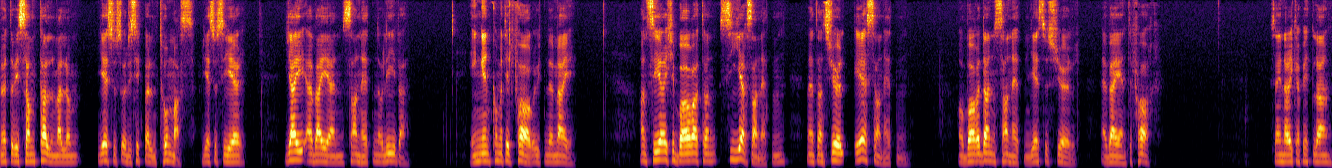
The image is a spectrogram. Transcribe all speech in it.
møter vi samtalen mellom Jesus og disippelen Thomas. Jesus sier, 'Jeg er veien, sannheten og livet'. Ingen kommer til Far uten ved meg. Han sier ikke bare at han sier sannheten, men at han sjøl er sannheten. Og bare den sannheten, Jesus sjøl, er veien til Far. Senere i kapitlet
